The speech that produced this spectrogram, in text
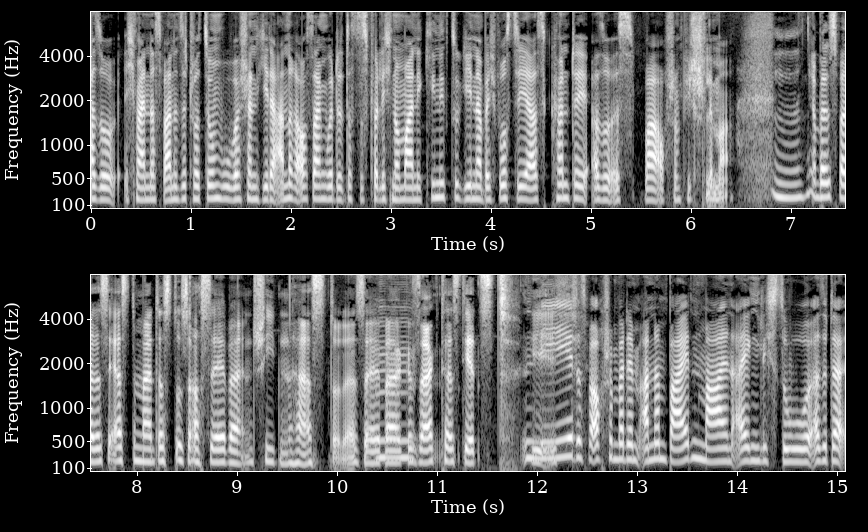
Also ich meine, das war eine Situation, wo wahrscheinlich jeder andere auch sagen würde, das ist völlig normal, in die Klinik zu gehen, aber ich wusste ja, es könnte, also es war auch schon viel schlimmer. Mhm, aber es war das erste Mal, dass du es auch selber entschieden hast oder selber mhm, gesagt hast, jetzt. Nee, ich. das war auch schon bei den anderen beiden Malen eigentlich so. Also da,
